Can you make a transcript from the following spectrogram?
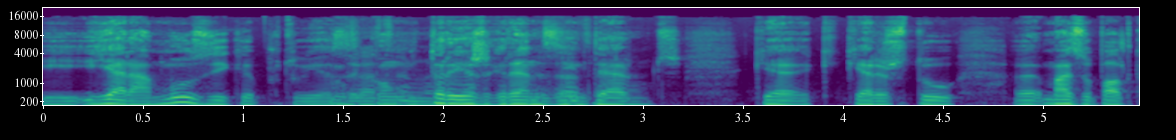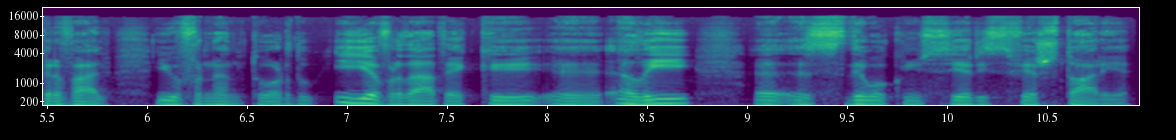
e, e, era a música portuguesa, Exatamente. com três grandes Exatamente. intérpretes, que, é, que, que, eras tu, uh, mais o Paulo de Carvalho e o Fernando Tordo, e a verdade é que uh, ali se deu a conhecer e se fez história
